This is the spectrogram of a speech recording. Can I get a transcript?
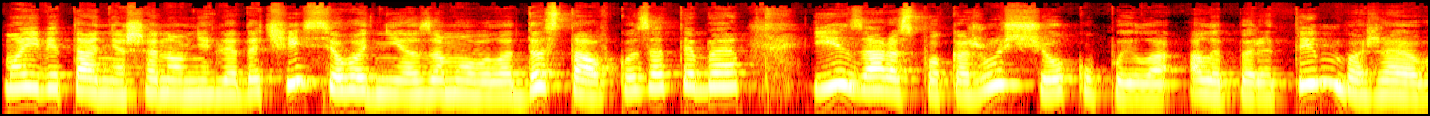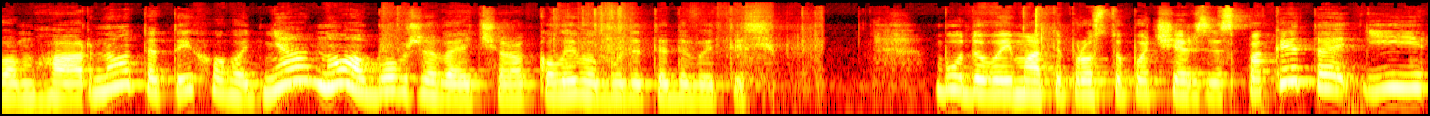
Мої вітання, шановні глядачі. Сьогодні я замовила доставку за тебе і зараз покажу, що купила. Але перед тим бажаю вам гарного та тихого дня, ну або вже вечора, коли ви будете дивитись. Буду виймати просто по черзі з пакета і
